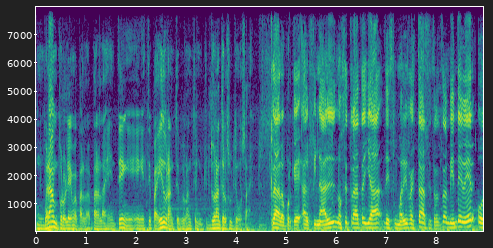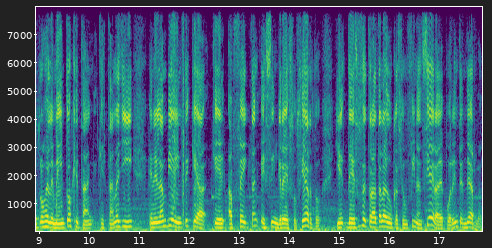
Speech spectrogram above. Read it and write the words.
un gran problema para la, gente en, este país durante, durante, durante los últimos años. Claro, porque al final no se trata ya de sumar y restar, se trata también de ver otros elementos que están, que están allí en el ambiente que, que afectan ese ingreso, ¿cierto? Y de eso se trata la educación financiera, de poder entenderlo.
